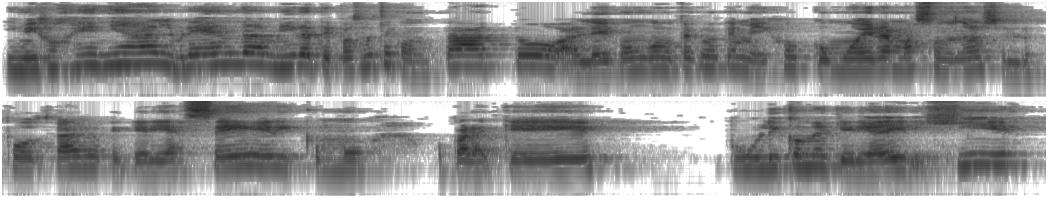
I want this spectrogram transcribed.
Y me dijo, genial, Brenda, mira, te paso este contacto. Hablé con un contacto que me dijo cómo era más o menos los podcasts, lo que quería hacer y cómo o para qué público me quería dirigir.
